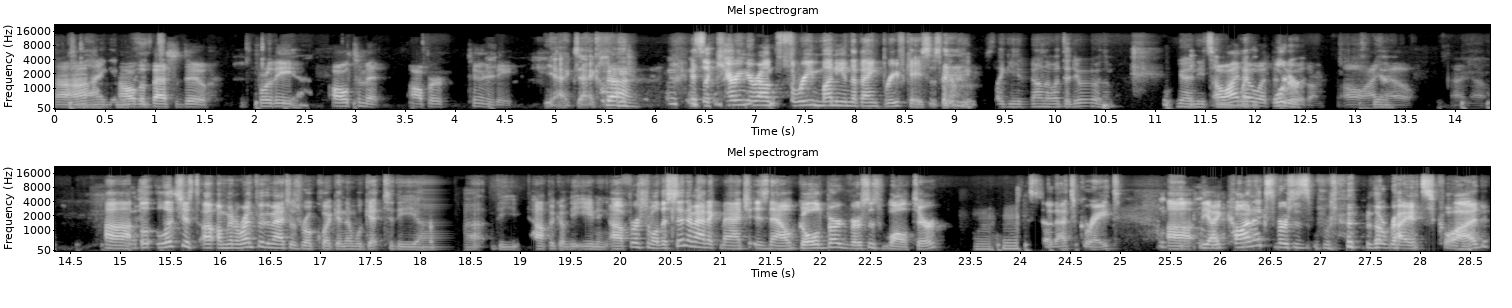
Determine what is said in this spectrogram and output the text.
Uh huh. Lying in All the best do for the Yeah. ultimate opportunity. Yeah, exactly. It's like carrying around three money in the bank briefcases. It's like you don't know what to do with them. You're gonna need some. oh, I know like, what to order. do with them. Oh, I Yeah. know. I know. Uh, let's just. Uh, I'm going to run through the matches real quick, and then we'll get to the uh, uh, the topic of the evening. Uh, first of all, the cinematic match is now Goldberg versus Walter, mhm. so that's great. Uh, the Iconics versus the Riot Squad.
